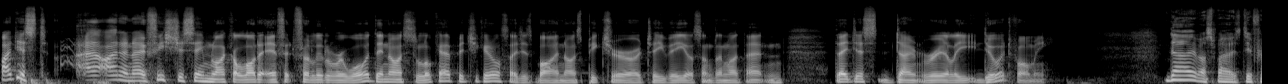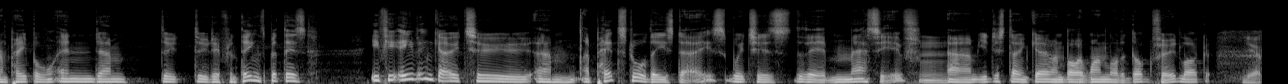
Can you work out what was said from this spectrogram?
I just, I, I don't know. Fish just seem like a lot of effort for a little reward. They're nice to look at, but you could also just buy a nice picture or a TV or something like that, and they just don't really do it for me. No, I suppose different people and um, do do different things. But there's if you even go to um, a pet store these days, which is they're massive, um, you just don't go and buy one lot of dog food. Like Yep.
